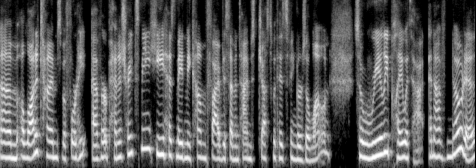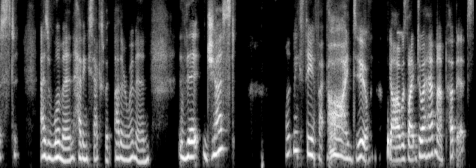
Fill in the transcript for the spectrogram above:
Um, a lot of times before he ever penetrates me, he has made me come five to seven times just with his fingers alone. So really play with that. And I've noticed as a woman having sex with other women that just let me see if I oh I do. Yeah, I was like, do I have my puppets?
